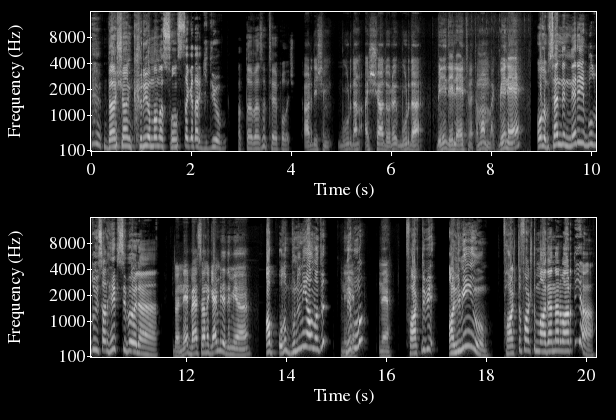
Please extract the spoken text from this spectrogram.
Ben şu an kırıyorum ama sonsuza kadar gidiyor bu. Hatta ben sana TP olacağım. Kardeşim buradan aşağı doğru burada beni deli etme tamam mı bak. Beni Oğlum sen de nereyi bulduysan hepsi böyle ha. da ne ben sana gelme dedim ya. Ab oğlum bunu niye almadın? Neyi? Ne bu? Ne? Farklı bir alüminyum. Farklı farklı madenler vardı ya.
